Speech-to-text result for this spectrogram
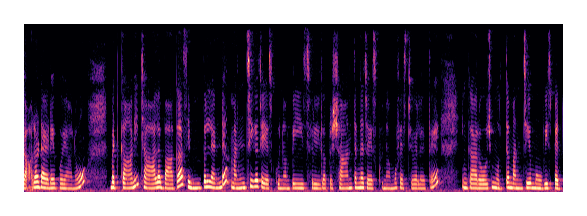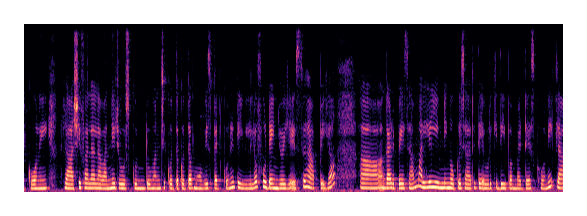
చాలా టైర్డ్ అయిపోయాను. బట్ కానీ చాలా బాగా సింపుల్ అండ్ మంచిగా చేసుకున్నాం. పీస్ఫుల్గా ప్రశాంతంగా చేసుకున్నాము ఫెస్టివల్ అయితే. ఇంకా ఆ రోజు మొత్తం మంచిగా మూవీస్ పెట్టుకొని రాశి ఫలాలు అవన్నీ చూసుకుంటూ మంచి కొత్త కొత్త మూవీస్ పెట్టుకొని టీవీలో ఫుడ్ ఎంజాయ్ చేస్తూ హ్యాపీగా గడిపేసాం మళ్ళీ ఈవినింగ్ ఒకసారి దేవుడికి దీపం పెట్టేసుకొని ఇట్లా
